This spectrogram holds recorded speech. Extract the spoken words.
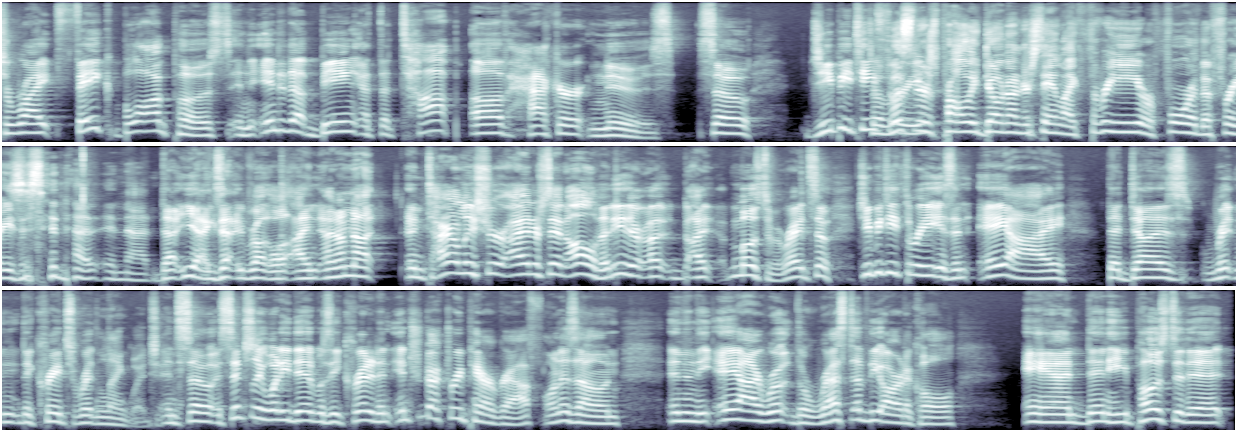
to write fake blog posts and ended up being at the top of Hacker News. So GPT So 3 listeners probably don't understand like three or four of the phrases in that in that. That yeah, exactly. Well, I, and I'm not entirely sure I understand all of it either. Uh, I, most of it, right? So GPT three is an AI that does written that creates written language, and so essentially what he did was he created an introductory paragraph on his own, and then the AI wrote the rest of the article, and then he posted it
